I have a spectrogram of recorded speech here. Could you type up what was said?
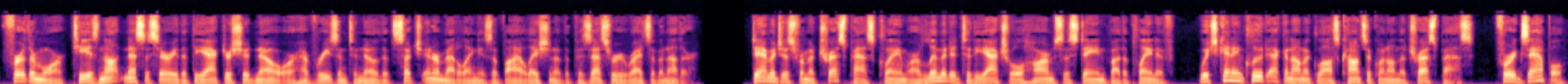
furthermore, t is not necessary that the actor should know or have reason to know that such intermeddling is a violation of the possessory rights of another. Damages from a trespass claim are limited to the actual harm sustained by the plaintiff, which can include economic loss consequent on the trespass, for example,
